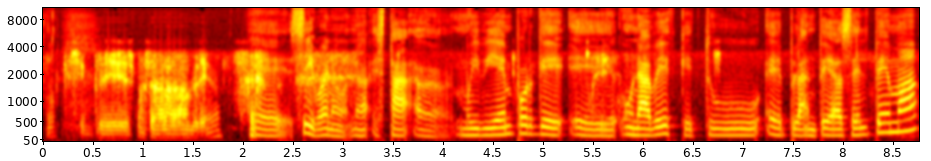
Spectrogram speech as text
que siempre es más agradable. Eh, sí, bueno, está eh, muy bien porque eh, una vez que tú planteas el tema,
